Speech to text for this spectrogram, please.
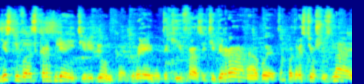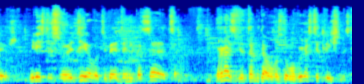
если вы оскорбляете ребенка, говоря ему такие фразы, тебе рано об этом, подрастешь узнаешь, не лезьте в свое дело, тебя это не касается, разве тогда у вас дома вырастет личность?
